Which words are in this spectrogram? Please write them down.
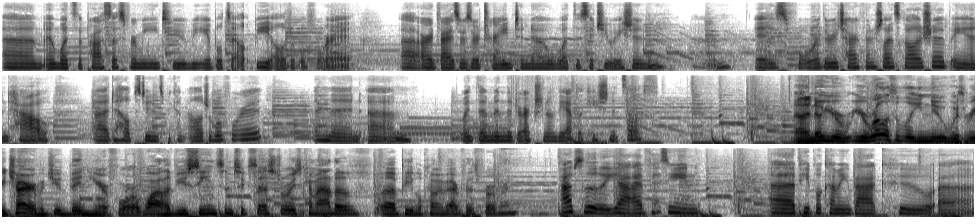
Um, and what's the process for me to be able to be eligible for it. Uh, our advisors are trained to know what the situation um, is for the Reach Higher Finish Line Scholarship and how uh, to help students become eligible for it, and then um, point them in the direction of the application itself. I know you're you're relatively new with Reach Higher, but you've been here for a while. Have you seen some success stories come out of uh, people coming back for this program? Absolutely, yeah. I've seen uh, people coming back who uh,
